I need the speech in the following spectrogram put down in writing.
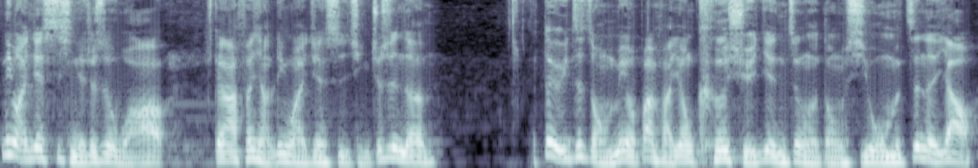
另外一件事情呢，就是我要跟大家分享另外一件事情，就是呢，对于这种没有办法用科学验证的东西，我们真的要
